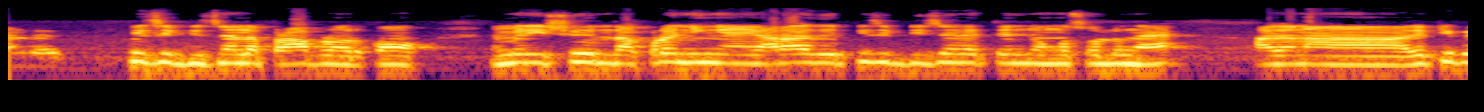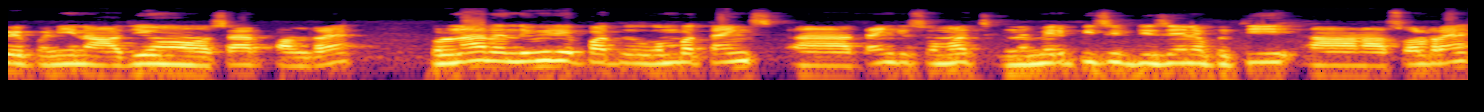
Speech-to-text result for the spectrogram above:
அந்த பிசி டிசைனில் ப்ராப்ளம் இருக்கும். இந்த மாதிரி இஷ்யூ இருந்தால் கூட நீங்கள் யாராவது பிசி டிசைனில் தெரிஞ்சவங்க சொல்லுங்கள் அதை நான் ரெக்டிஃபை பண்ணி நான் அதையும் ஷேர் பண்ணுறேன் இவ்வளோ நேரம் இந்த வீடியோ பார்த்ததுக்கு ரொம்ப தேங்க்ஸ் தேங்க்யூ ஸோ மச் இந்த மாதிரி டிசைனை பற்றி நான் சொல்கிறேன்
